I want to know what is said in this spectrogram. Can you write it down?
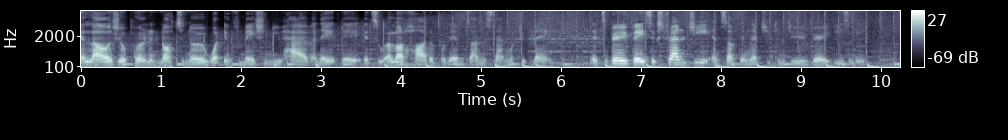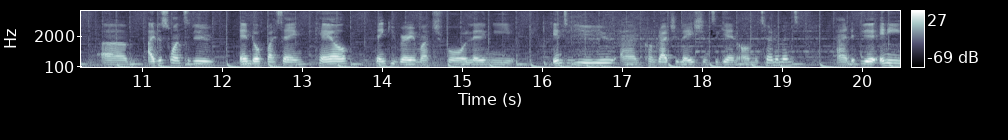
allows your opponent not to know what information you have, and they, they it's a lot harder for them to understand what you're playing. It's a very basic strategy and something that you can do very easily. Um, I just want to end off by saying, Kale, thank you very much for letting me interview you and congratulations again on the tournament. And if there any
